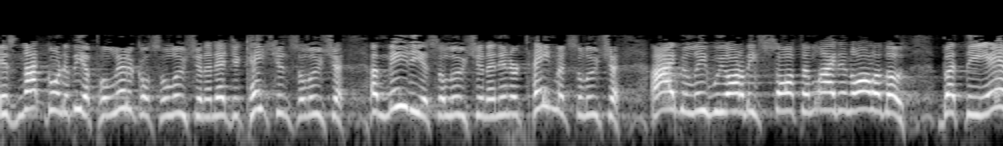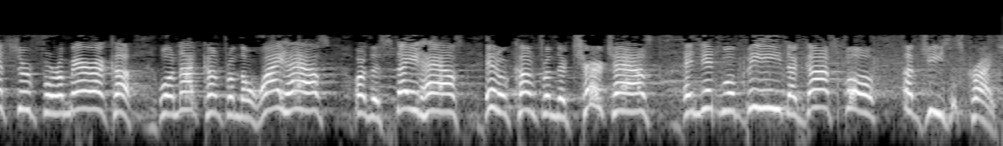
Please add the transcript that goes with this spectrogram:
is not going to be a political solution, an education solution, a media solution, an entertainment solution. I believe we ought to be salt and light in all of those. But the answer for America will not come from the White House or the State House. It'll come from the church house and it will be the gospel of Jesus Christ.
